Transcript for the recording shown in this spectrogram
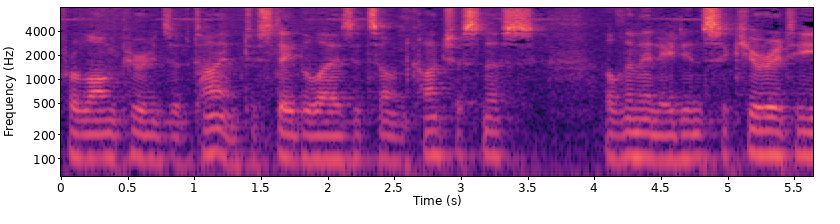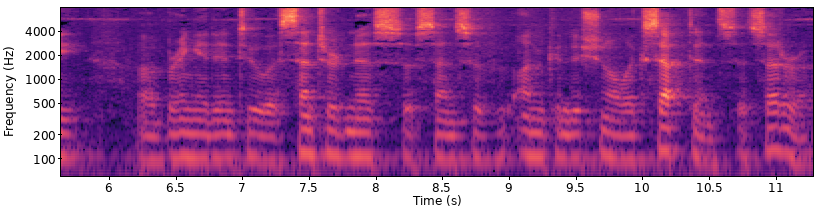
for long periods of time to stabilize its own consciousness, eliminate insecurity, uh, bring it into a centeredness, a sense of unconditional acceptance, etc.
